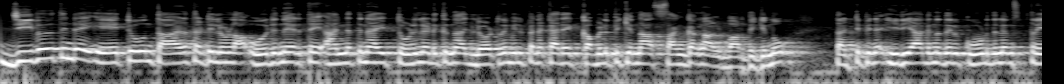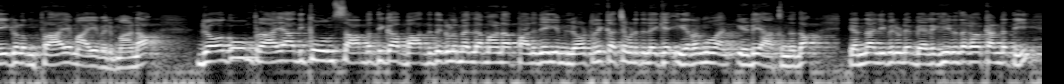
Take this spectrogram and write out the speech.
ജീവിതത്തിന്റെ ഏറ്റവും താഴെത്തട്ടിലുള്ള ഒരു നേരത്തെ അന്നത്തിനായി തൊഴിലെടുക്കുന്ന ലോട്ടറി വിൽപ്പനക്കാരെ കബളിപ്പിക്കുന്ന സംഘങ്ങൾ വർദ്ധിക്കുന്നു. തട്ടിപ്പിന് ഇരയാകുന്നതിൽ കൂടുതലും സ്ത്രീകളും പ്രായമായവരുമാണ്. രോഗവും പ്രായാധിക്യവും സാമ്പത്തിക ബാധ്യതകളുമെല്ലാമാണ് പലരെയും ലോട്ടറി കച്ചവടത്തിലേക്ക് ഇറങ്ങുവാൻ ഇടയാക്കുന്നത്. എന്നാൽ ഇവരുടെ ബലഹീനതകൾ കണ്ടെത്തി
